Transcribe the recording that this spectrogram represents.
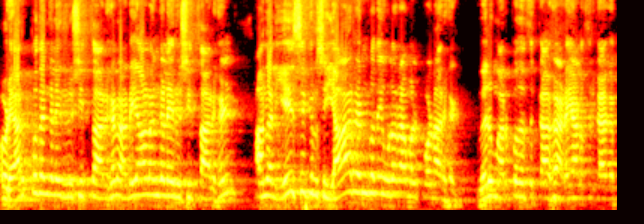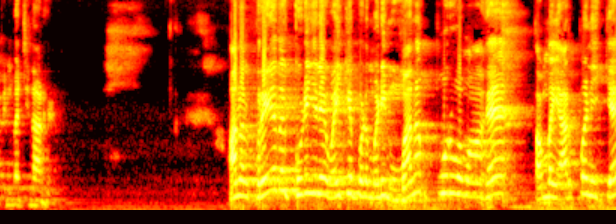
அவருடைய அற்புதங்களை ருசித்தார்கள் அடையாளங்களை ருசித்தார்கள். ஆனால் இயேசு கிறிஸ்து யார் என்பதை உணராமல் போனார்கள். வெறும் அற்புதத்துக்காக அடையாளத்திற்காக பின்பற்றினார்கள். ஆனால் பிரேத குழியிலே வைக்கப்படும்படி மனப்பூர்வமாக தம்மை அர்ப்பணிக்க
